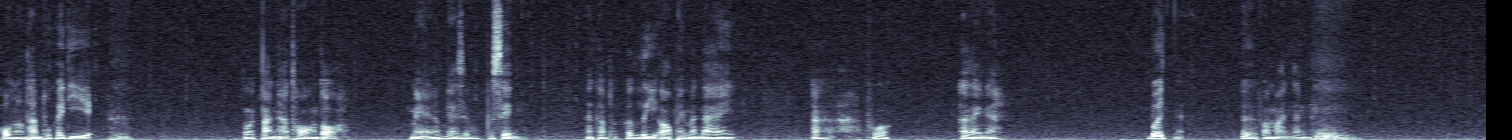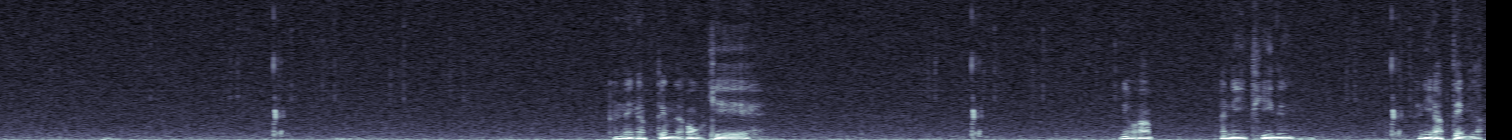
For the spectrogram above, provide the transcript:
คงต้องทำทุกไอดีเอาไว้ปั่นหาทองต่อ แหมตั้งแต่สิบหกเปอร์เซ็นต์นะครับ แล้วก็รีออฟให้มันได้ อ่า พวกอะไรนะ เบิร์ดเออ ประมาณนั้น อันอัพเต็มแล้วโอเค เดี๋ยวอัพอันนี้ทีหนึ่งอันนี้อัพเต็มแล้ว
